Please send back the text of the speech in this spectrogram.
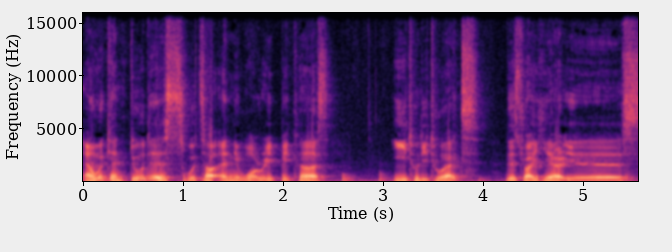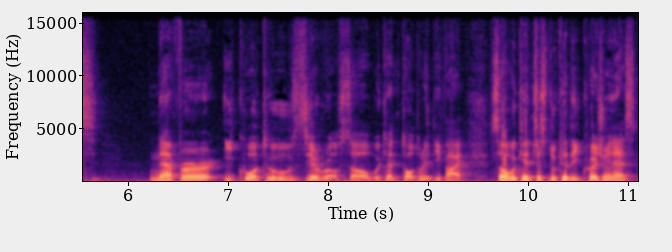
And we can do this without any worry because e to the 2x, this right here is never equal to 0. So we can totally divide. So we can just look at the equation as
